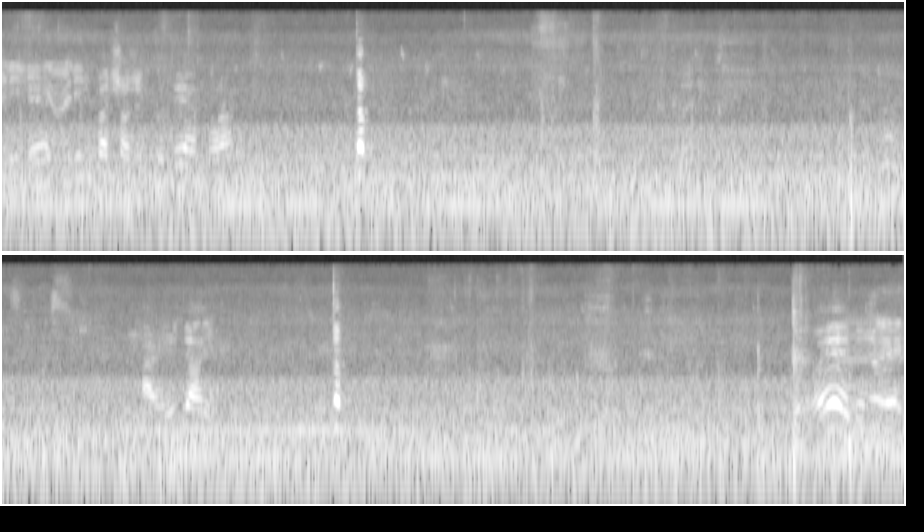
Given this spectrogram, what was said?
Ok. Pas de changer de côté hein, pour là. Top. Allez, le dernier. Top. Ouais, bien joué.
